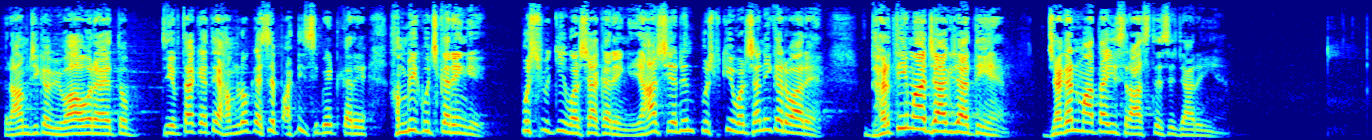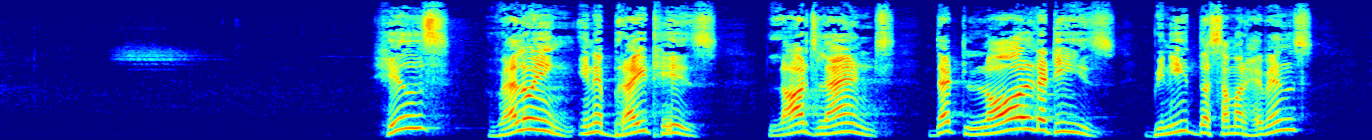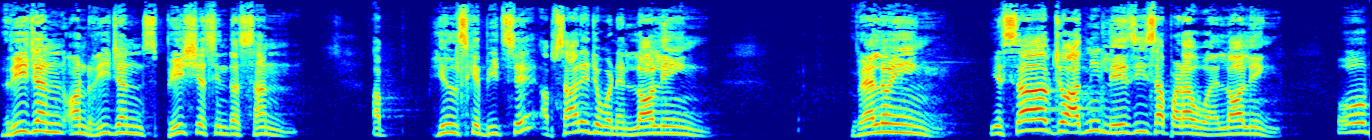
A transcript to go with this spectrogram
राम जी का विवाह हो रहा है तो देवता कहते हैं, हम लोग कैसे पार्टिसिपेट करें? हम भी कुछ करेंगे। पुष्प की वर्षा करेंगे। यहाँ शेरिन पुष्प की वर्षा नहीं करवा रहे हैं। धरती माँ जाग जाती हैं। जगन माता इस रास्ते से जा रही हैं। Hills wallowing in a bright haze large land that lolled at ease beneath the summer heavens, region on region spacious in the sun. अब हिल्स के बीच से अब सारे जो वर्ड हैं लॉलिंग वेलोइंग ये सब जो आदमी लेजी सा पड़ा हुआ है लॉलिंग वो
